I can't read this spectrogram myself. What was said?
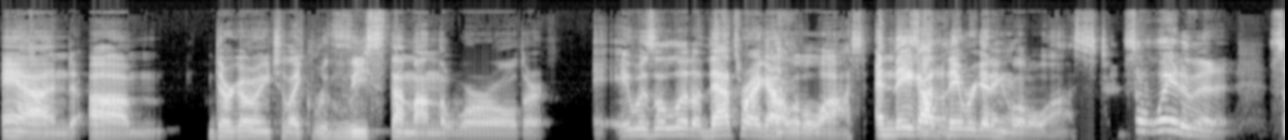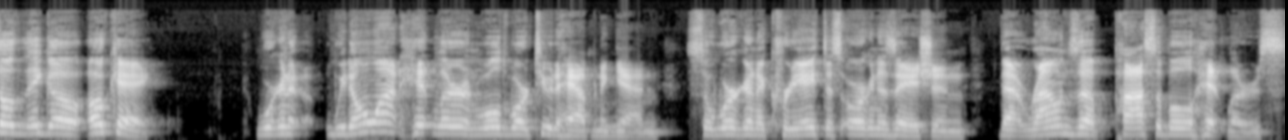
And um they're going to like release them on the world or it was a little that's where I got a little lost. And they got So- they were getting a little lost. So wait a minute. So they go, okay, we're gonna we don't want Hitler and World War II to happen again. So we're gonna create this organization that rounds up possible Hitlers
